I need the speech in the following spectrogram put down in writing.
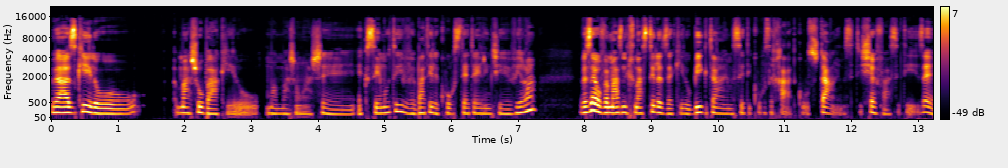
ואז כאילו, משהו בא כאילו ממש ממש אה, הקסים אותי, ובאתי לקורס theta healing שהיא העבירה. וזהו, ומאז נכנסתי לזה, כאילו big time, עשיתי קורס אחד, קורס שתיים, עשיתי שפע, עשיתי זה.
